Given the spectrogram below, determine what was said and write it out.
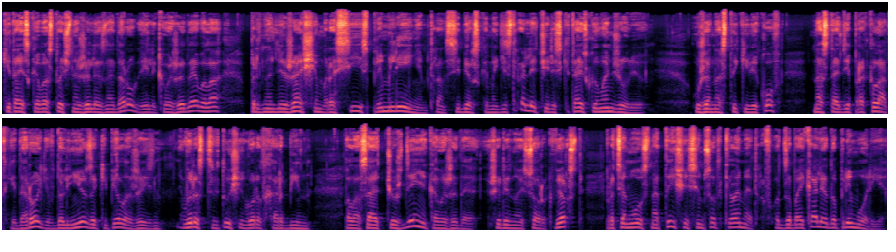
Китайская восточная железная дорога или КВЖД была принадлежащим России спрямлением Транссибирской магистрали через китайскую Маньчжурию. Уже на стыке веков на стадии прокладки дороги вдоль нее закипела жизнь. Вырос цветущий город Харбин. Полоса отчуждения КВЖД шириной 40 верст протянулась на 1700 километров от Забайкалья до Приморья,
